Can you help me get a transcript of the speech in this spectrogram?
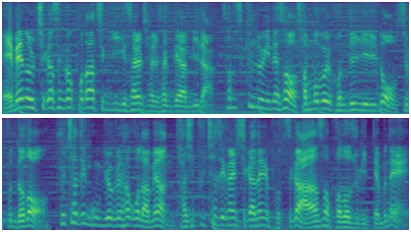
에베놀츠가 생각보다 증기 기사를 잘 상대합니다. 3스킬로 인해서 잡몹을 건들 일도 없을 뿐더러 풀차징 공격을 하고 나면 다시 풀차징할 시간을 보스가 알아서 벌어주기 때문에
